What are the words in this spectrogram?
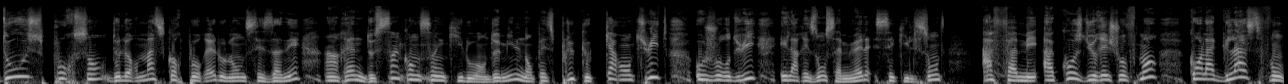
12% de leur masse corporelle au long de ces années. Un renne de 55 kilos en 2000 n'en pèse plus que 48 aujourd'hui. Et la raison, Samuel, c'est qu'ils sont affamés à cause du réchauffement. Quand la glace fond,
